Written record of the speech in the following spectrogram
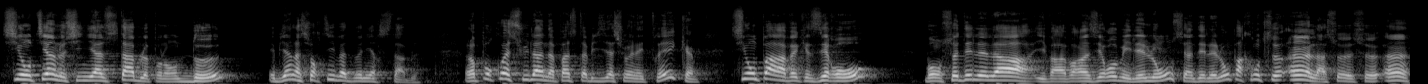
si on tient le signal stable pendant deux, eh bien la sortie va devenir stable. Alors pourquoi celui-là n'a pas de stabilisation électrique Si on part avec zéro, bon, ce délai-là, il va avoir un zéro, mais il est long, c'est un délai long. Par contre, ce 1, là, ce, ce 1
